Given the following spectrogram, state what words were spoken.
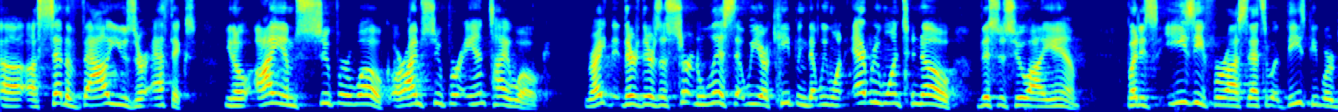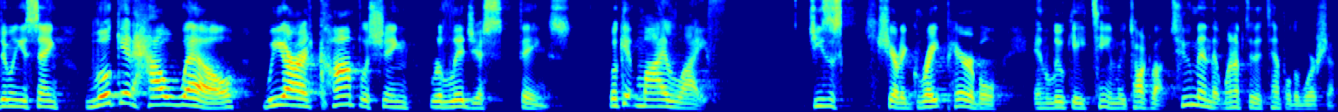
uh, a set of values or ethics, you know, I am super woke or I'm super anti woke right? There, there's a certain list that we are keeping that we want everyone to know this is who I am. But it's easy for us, that's what these people are doing, is saying, look at how well we are accomplishing religious things. Look at my life. Jesus shared a great parable in Luke 18. We talked about two men that went up to the temple to worship.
